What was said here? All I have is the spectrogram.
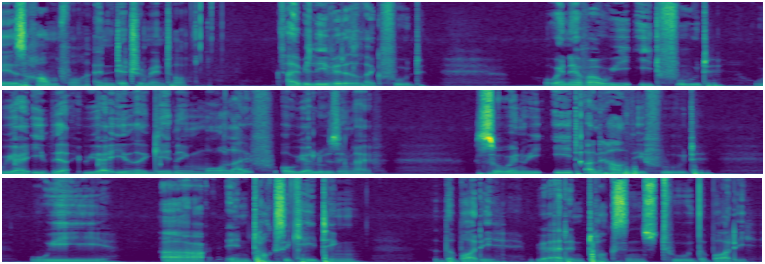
is harmful and detrimental. I believe it is like food. Whenever we eat food, we are either we are either gaining more life or we are losing life. So when we eat unhealthy food, we are intoxicating the body. We are adding toxins to the body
